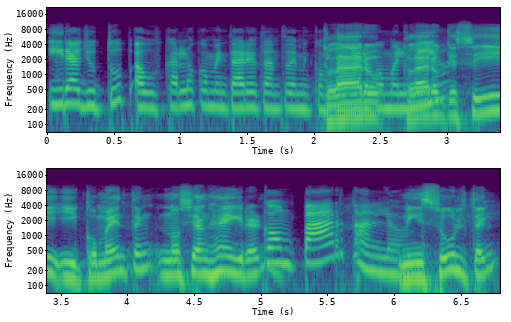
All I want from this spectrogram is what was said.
ir a YouTube a buscar los comentarios tanto de mi compañero claro, como el claro mío. Claro que sí. Y comenten, no sean haters. Compártanlo. Ni insulten.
